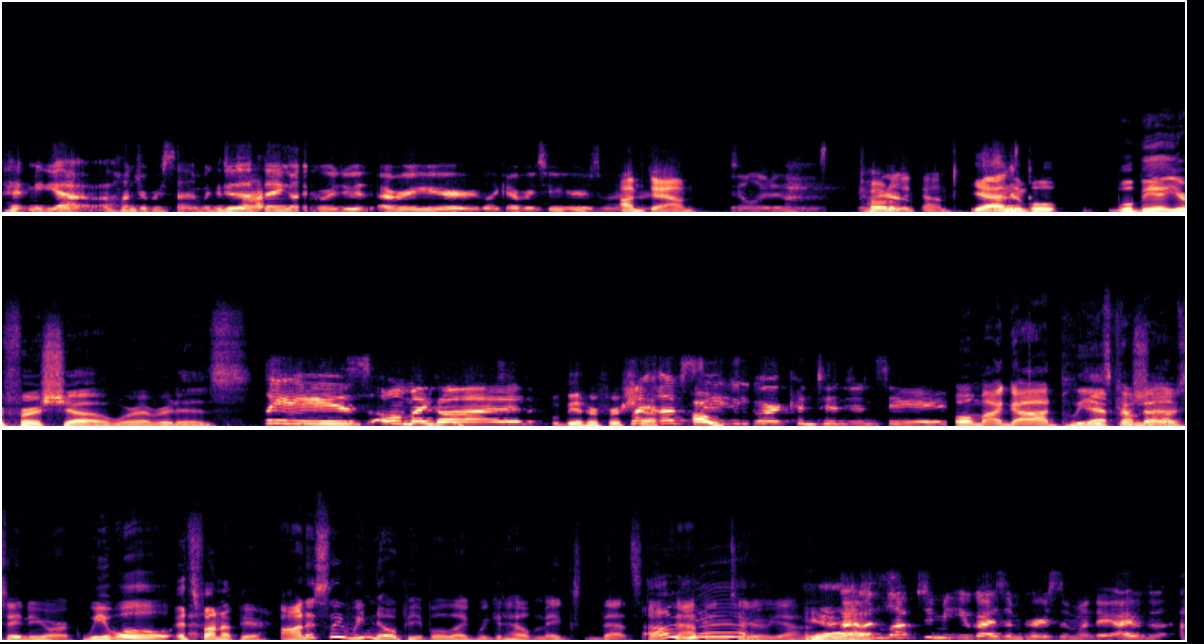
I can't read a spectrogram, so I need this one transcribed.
hit me. Yeah, a hundred percent. We could do that thing like we do it every year, like every two years. Whatever. I'm down. Y'all are doing this. I'm Totally down. down. yeah, and then we'll we'll be at your first show wherever it is. Please, oh my God, We'll be at her first my show. upstate New York contingency. oh my God, please Yeah, for come to upstate New York. We will. It's fun up here. honestly, we know people like we could help make that stuff Oh, happen yeah. too. Yeah. Yeah. I would love to meet you guys in person one day. I've I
